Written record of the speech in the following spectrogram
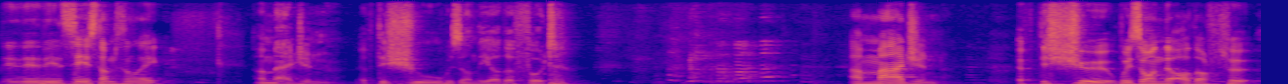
They, they, they say something like, "Imagine if the shoe was on the other foot." imagine if the shoe was on the other foot.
